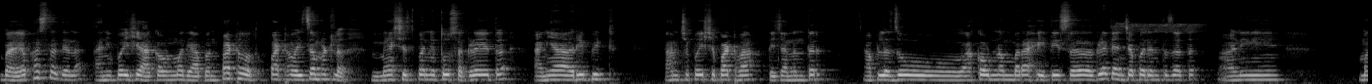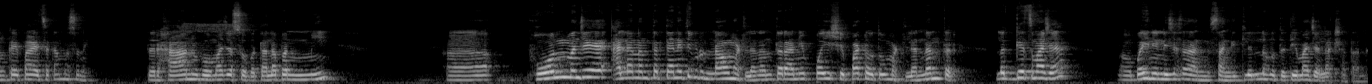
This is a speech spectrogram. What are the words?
बाया फसतात त्याला. आणि पैसे अकाउंटमध्ये आपण पाठवत पाठवायचं म्हटलं मॅसेज पण येतो सगळं येतं. आणि रिपीट आमचे पैसे पाठवा. त्याच्यानंतर आपला जो अकाउंट नंबर आहे ते सगळं त्यांच्यापर्यंत जातं. आणि मग काही पाहायचं कामच नाही. तर हा अनुभव माझ्यासोबत आला. पण मी फोन म्हणजे आल्यानंतर त्याने तिकडून नाव म्हटल्यानंतर आणि पैसे पाठवतो म्हटल्यानंतर लगेच माझ्या बहिणीने जे सांग सांगितलेलं होतं ते माझ्या लक्षात आलं.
